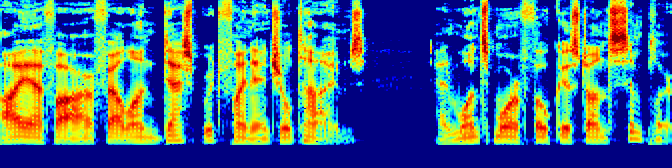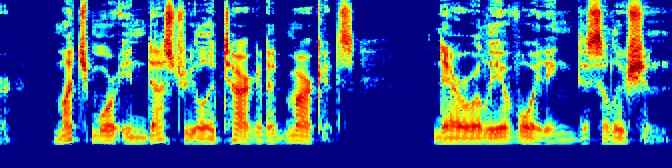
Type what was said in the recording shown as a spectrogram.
IFR fell on desperate financial times, and once more focused on simpler, much more industrially targeted markets, narrowly avoiding dissolution.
